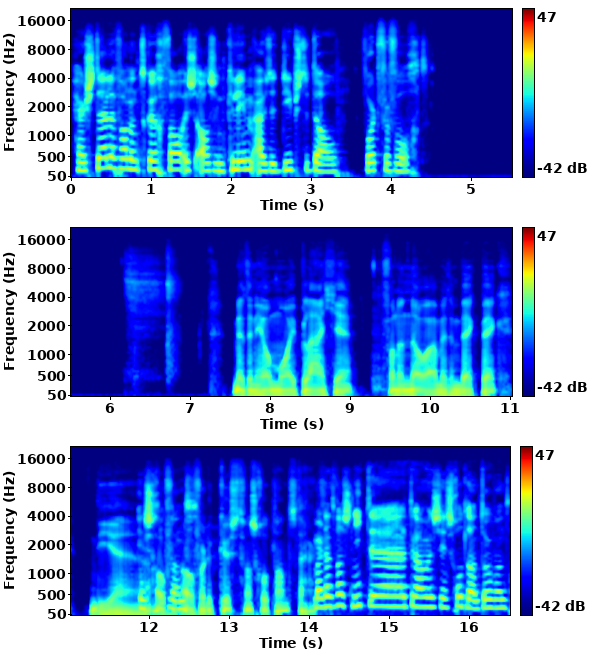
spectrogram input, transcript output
Herstellen van een terugval is als een klim uit het diepste dal. Wordt vervolgd. Met een heel mooi plaatje van een Noah met een backpack die uh, over, over, de kust van Schotland staat. Maar dat was niet uh, trouwens in Schotland hoor, want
